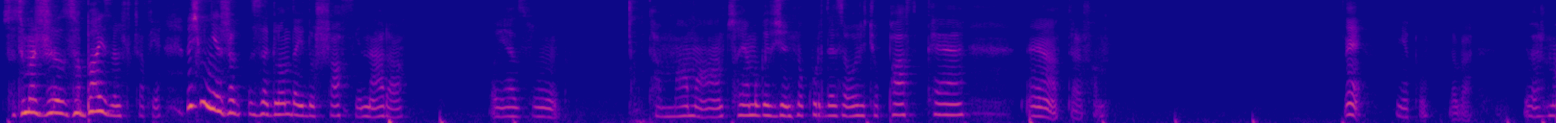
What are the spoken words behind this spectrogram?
Co ty masz za- bajzel w szafie? Weź mnie za- zaglądaj do szafy, nara. O Jezu, ta mama, co ja mogę wziąć? No kurde, założyć opaskę. E, telefon. Nie, nie tu, dobra, nieważne.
